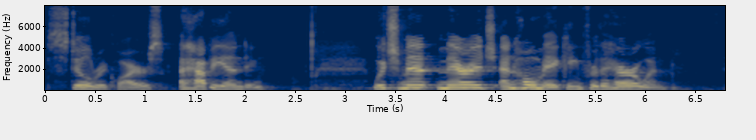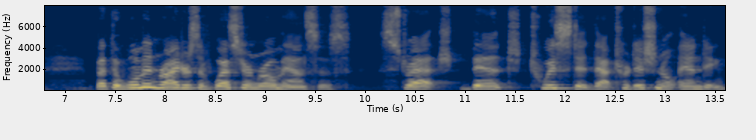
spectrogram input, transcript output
still requires, a happy ending, which meant marriage and homemaking for the heroine. But the woman writers of Western romances stretched, bent, twisted that traditional ending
